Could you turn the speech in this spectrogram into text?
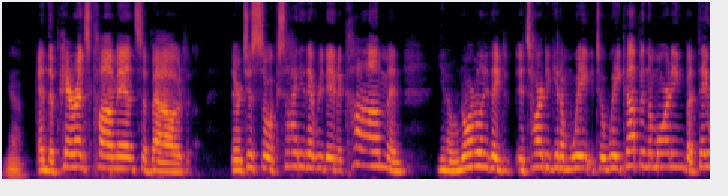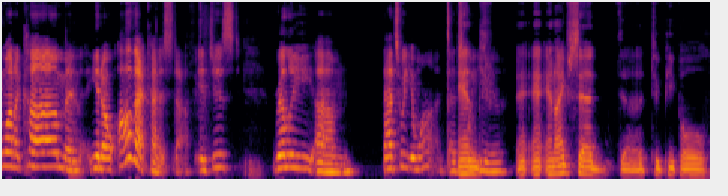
yeah. and the parents' comments about they're just so excited every day to come and you know normally they it's hard to get them wake to wake up in the morning but they want to come and you know all that kind of stuff. It just really um that's what you want. That's And- what you And, and I've said uh, to people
